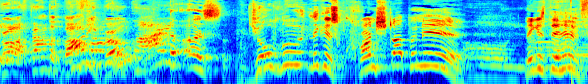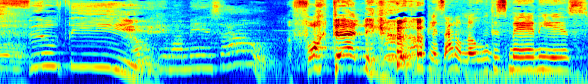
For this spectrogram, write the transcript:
bro. I found the body, bro. Us, yo, look, niggas crunched up in there. Oh no. Niggas to him filthy. How we get my man's out? Fuck that nigga. Because I don't know who this man is.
